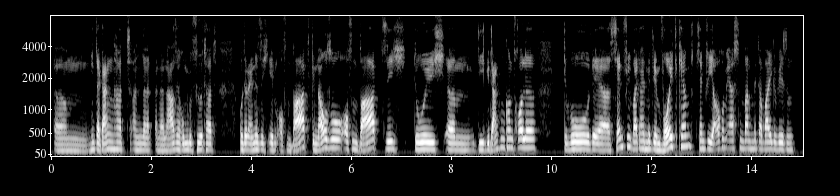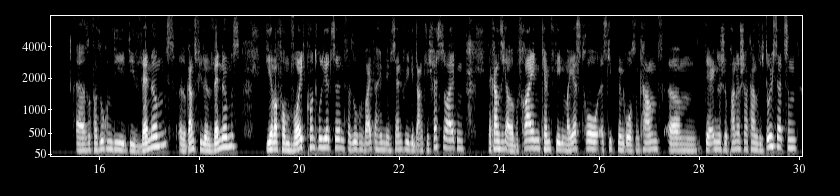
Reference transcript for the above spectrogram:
ähm, hintergangen hat, an, an der Nase herumgeführt hat und am Ende sich eben offenbart. Genauso offenbart sich durch ähm, die Gedankenkontrolle, wo der Sentry weiterhin mit dem Void kämpft. Sentry ja auch im ersten Band mit dabei gewesen. Äh, so versuchen die, die Venoms, also ganz viele Venoms, die aber vom Void kontrolliert sind, versuchen weiterhin den Sentry gedanklich festzuhalten. Der kann sich aber befreien, kämpft gegen Maestro, es gibt einen großen Kampf, ähm, der englische Punisher kann sich durchsetzen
